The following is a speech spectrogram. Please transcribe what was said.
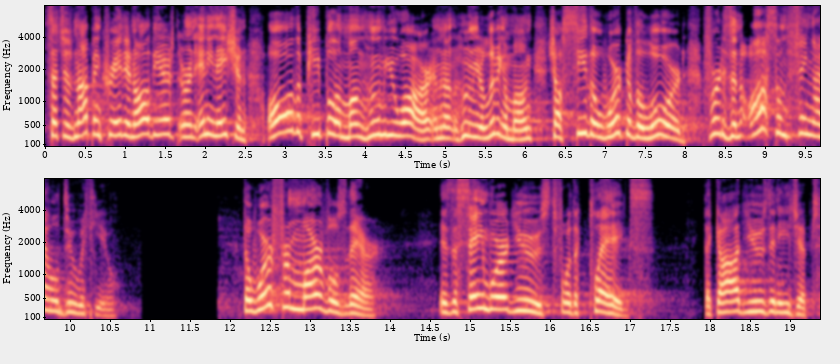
such as have not been created in all the earth or in any nation. All the people among whom you are and whom you're living among shall see the work of the Lord, for it is an awesome thing I will do with you. The word for marvels there is the same word used for the plagues that God used in Egypt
